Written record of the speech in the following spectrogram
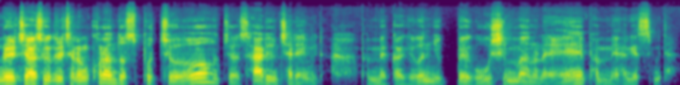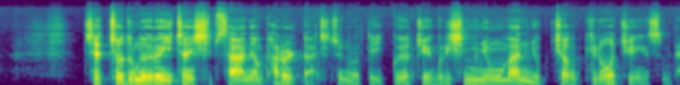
오늘 차량은 코란도 스포츠 저 사륜 차량입니다. 판매 가격은 650만 원에 판매하겠습니다. 최초 등록일은 2014년 8월달 최초 등록돼 있고요. 주행거리 16만 6천 킬로 주행했습니다.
